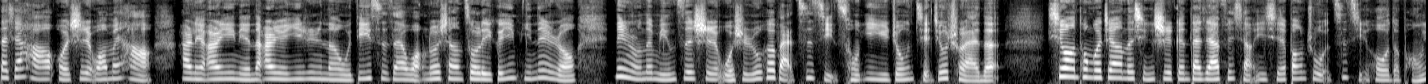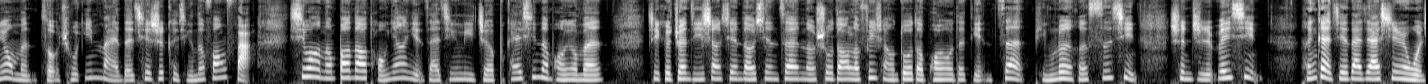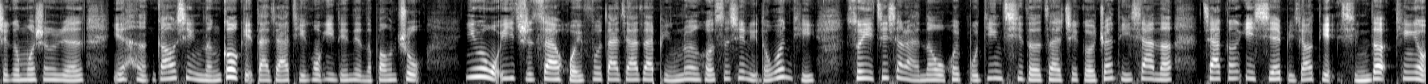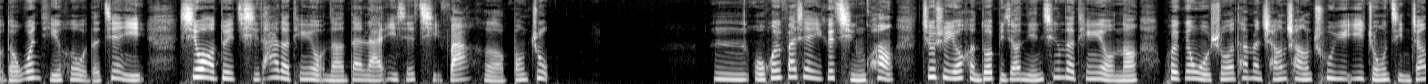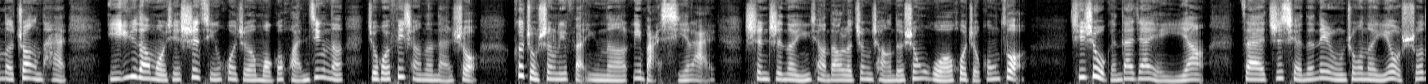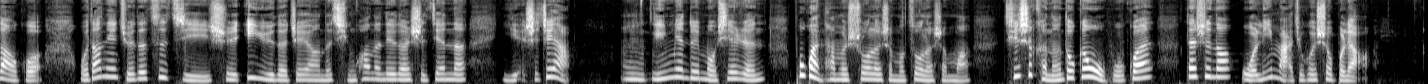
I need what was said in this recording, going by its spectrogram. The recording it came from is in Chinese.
大家好，我是王美好。二零二一年的二月一日呢，我第一次在网络上做了一个音频内容，内容的名字是“我是如何把自己从抑郁中解救出来的”。希望通过这样的形式跟大家分享一些帮助我自己和我的朋友们走出阴霾的切实可行的方法，希望能帮到同样也在经历着不开心的朋友们。这个专辑上线到现在呢，收到了非常多的朋友的点赞、评论和私信，甚至微信。很感谢大家信任我这个陌生人，也很高兴能够给大家提供一点点的帮助。因为我一直在回复大家在评论和私信里的问题，所以接下来呢，我会不定期的在这个专题下呢，加更一些比较典型的听友的问题和我的建议，希望对其他的听友呢带来一些启发和帮助。嗯，我会发现一个情况，就是有很多比较年轻的听友呢，会跟我说，他们常常处于一种紧张的状态，一遇到某些事情或者某个环境呢，就会非常的难受，各种生理反应呢立马袭来，甚至呢影响到了正常的生活或者工作。其实我跟大家也一样，在之前的内容中呢，也有说到过，我当年觉得自己是抑郁的这样的情况的那段时间呢，也是这样。嗯，您面对某些人，不管他们说了什么、做了什么，其实可能都跟我无关，但是呢，我立马就会受不了。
